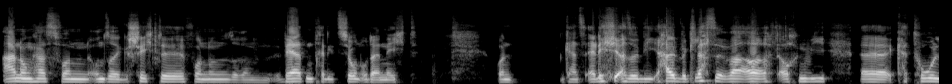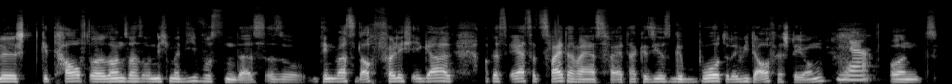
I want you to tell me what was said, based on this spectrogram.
Ahnung hast von unserer Geschichte, von unseren Werten, Traditionen oder nicht. Und ganz ehrlich, also die halbe Klasse war auch, auch irgendwie äh, katholisch getauft oder sonst was und nicht mal die wussten das. Also denen war es halt auch völlig egal, ob das erste, zweite Weihnachtsfeiertag ist, Jesus Geburt oder Wiederauferstehung. Ja. Und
